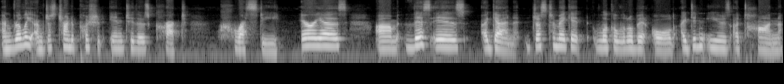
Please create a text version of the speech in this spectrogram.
and really I'm just trying to push it into those cracked, crusty areas. Um, this is, again, just to make it look a little bit old. I didn't use a ton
